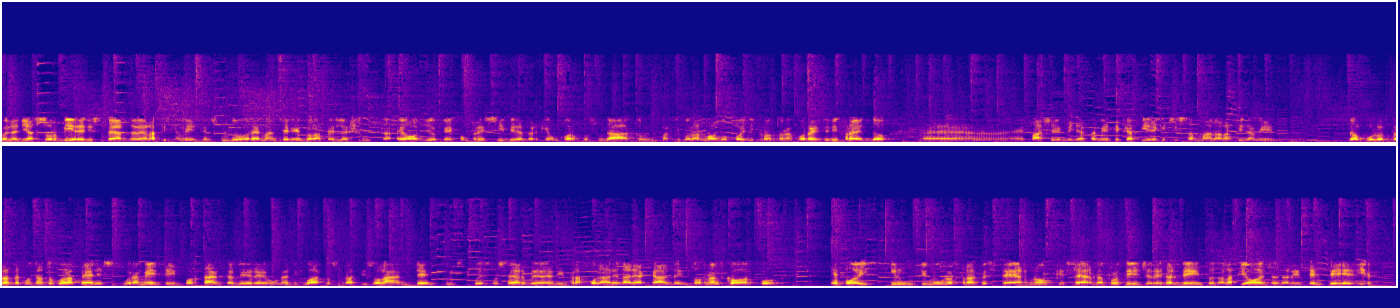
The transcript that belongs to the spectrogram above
quella di assorbire e disperdere rapidamente il sudore mantenendo la pelle asciutta. È ovvio che è comprensibile perché un corpo sudato, in particolar modo poi di fronte a una corrente di freddo, eh, è facile immediatamente capire che ci si ammala rapidamente. Dopo lo strato a contatto con la pelle sicuramente è importante avere un adeguato strato isolante, questo serve ad intrappolare l'aria calda intorno al corpo e poi in ultimo uno strato esterno che serve a proteggere dal vento, dalla pioggia, dalle intemperie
